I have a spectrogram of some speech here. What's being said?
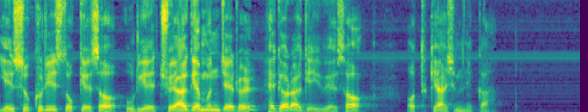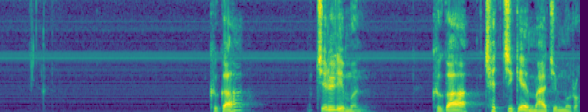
예수 그리스도께서 우리의 죄악의 문제를 해결하기 위해서 어떻게 하십니까? 그가 찔림은 그가 채찍에 맞음으로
